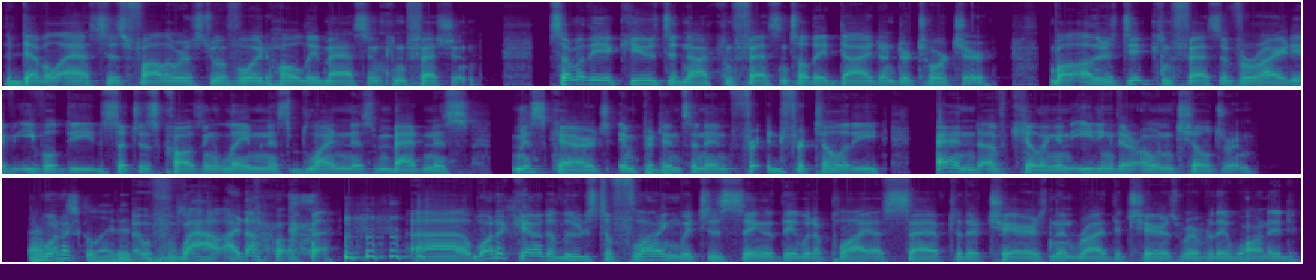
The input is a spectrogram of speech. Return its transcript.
The devil asked his followers to avoid holy mass and confession. Some of the accused did not confess until they died under torture. while others did confess a variety of evil deeds, such as causing lameness, blindness, madness, miscarriage, impotence, and infer- infertility, and of killing and eating their own children. That a- escalated. Wow, I know. uh, one account alludes to flying witches saying that they would apply a salve to their chairs and then ride the chairs wherever they wanted.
